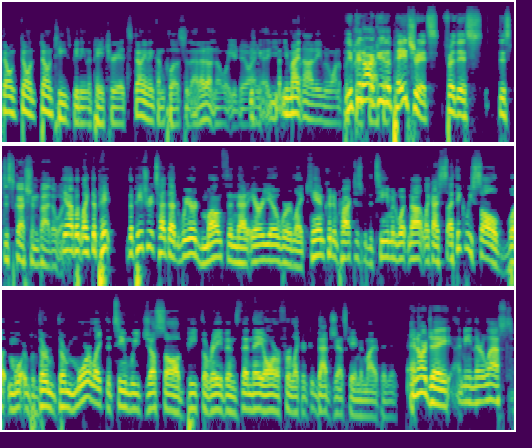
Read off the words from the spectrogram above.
don't don't don't tease beating the Patriots. Don't even come close to that. I don't know what you're doing. Uh, you, you might not even want to. Put You could Joe argue the Patriots for this this discussion, by the way. Yeah, but like the pa- the Patriots had that weird month in that area where like Cam couldn't practice with the team and whatnot. Like I, I think we saw what more they're they're more like the team we just saw beat the Ravens than they are for like a, that Jets game in my opinion. And RJ, I mean, their last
